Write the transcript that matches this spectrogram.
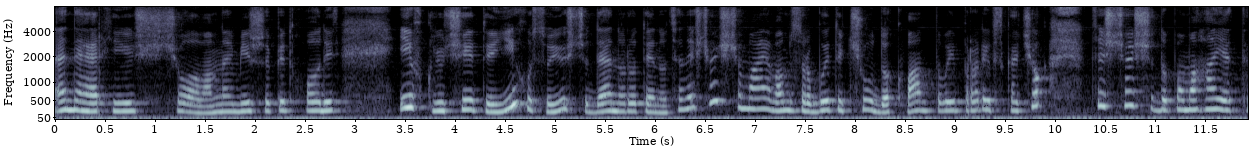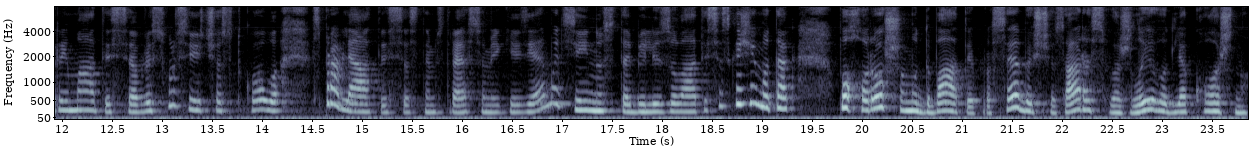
енергією, що вам найбільше підходить, і включити їх у свою щоденну рутину. Це не щось, що має вам зробити чудо, квантовий прорив скачок. Це щось, що допомагає триматися в ресурсі і частково справлятися з тим стресом, який є, емоційно стабілізуватися, скажімо так, по-хорошому дбати про себе, що зараз важливо для кожного.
